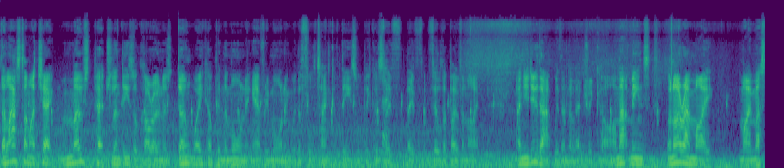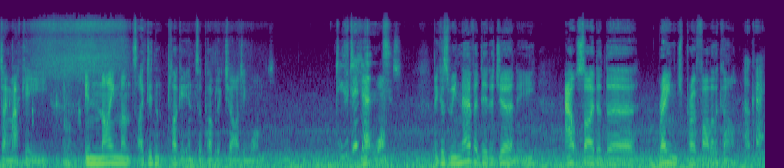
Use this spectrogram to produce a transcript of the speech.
the last time I checked, most petrol and diesel car owners don't wake up in the morning every morning with a full tank of diesel because No. they've they've filled up overnight, and you do that with an electric car, and that means when I ran my my Mustang Mach-E, in nine months I didn't plug it into public charging once. You didn't. once. Because we never did a journey outside of the range profile of the car. Okay.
